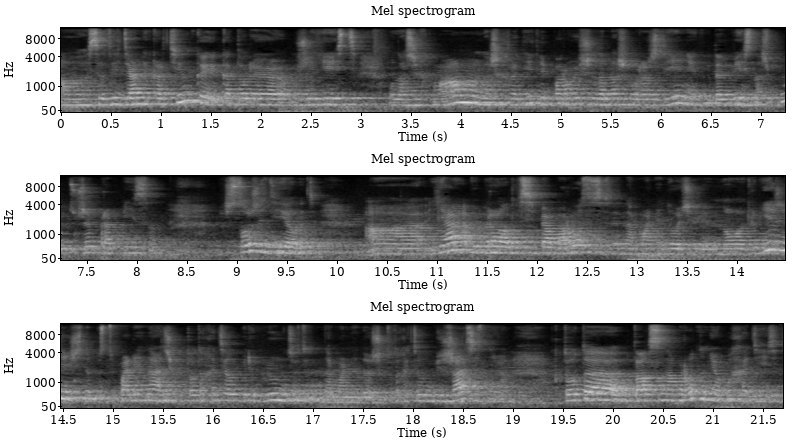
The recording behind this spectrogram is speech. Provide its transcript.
а, с этой идеальной картинкой, которая уже есть у наших мам, у наших родителей, порой еще до нашего рождения, когда весь наш путь уже прописан. Что же делать? А, я выбирала для себя бороться со своей нормальной дочерью, но другие женщины поступали иначе. Кто-то хотел переплюнуть эту нормальную дочь, кто-то хотел бежать от нее, кто-то пытался наоборот на нее походить.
